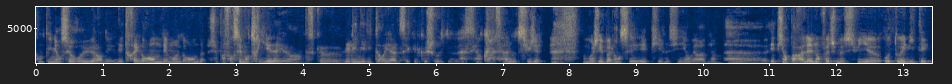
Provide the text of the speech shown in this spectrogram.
compagnons sur rue, alors des, très grandes, des moins grandes. Je n'ai pas forcément trié d'ailleurs, parce que les lignes éditoriales, c'est quelque chose c'est, un autre sujet. Moi, j'ai balancé et puis je me suis dit, on verra bien. Euh, et puis en parallèle, en fait, je me suis euh, auto-édité.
